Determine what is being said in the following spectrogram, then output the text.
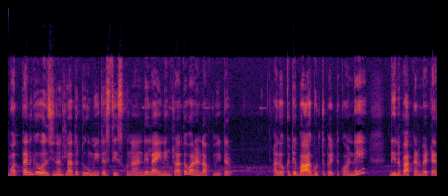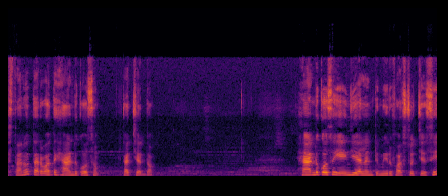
మొత్తానికి ఒరిజినల్ క్లాత్ టూ మీటర్స్ తీసుకున్నానండి lining cloth one and half metre. అదొకటి బాగా గుర్తుపెట్టుకోండి. దీన్ని పక్కన పెట్టేస్తాను. తర్వాత హ్యాండ్ కోసం కట్ చేద్దాం. హ్యాండ్ కోసం ఏం చేయాలంటే మీరు ఫస్ట్ వచ్చేసి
